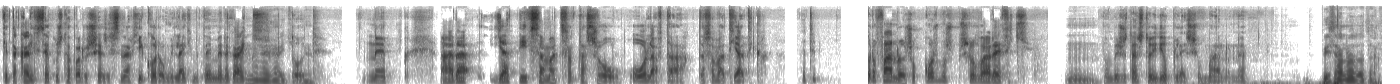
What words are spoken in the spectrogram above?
και τα καλυστέα ποιος τα παρουσίαζε, στην αρχή η Κορομιλά και μετά η Μενεγάκης, Μενεγάκη, τότε. Ναι. Άρα γιατί σταμάτησαν τα σοου όλα αυτά, τα Σαββατιάτικα; Γιατί προφανώς ο κόσμος ψιλοβαρέθηκε. Μμ. Νομίζω ήταν στο ίδιο πλαίσιο μάλλον, ε. Πιθανότατα.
